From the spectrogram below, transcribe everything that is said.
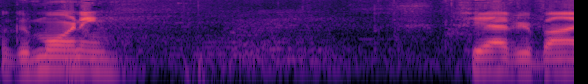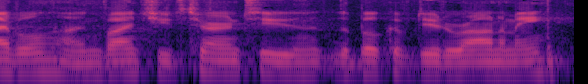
Well, good morning. If you have your Bible, I invite you to turn to the book of Deuteronomy.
